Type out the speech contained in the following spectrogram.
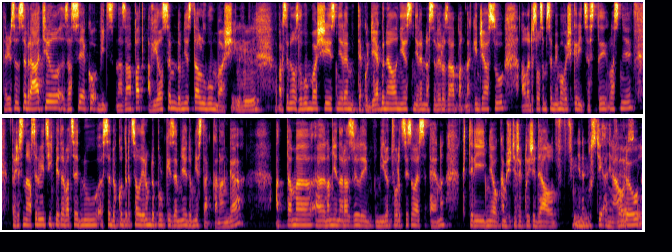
Takže jsem se vrátil zase jako víc na západ a vyjel jsem do města Lubumbashi. Mm-hmm. A pak jsem měl z Lubumbashi směrem jako diagonálně směrem na severozápad na Kinjasu, ale dostal jsem se mimo veškeré cesty vlastně, takže jsem následujících 25 dnů se dokodrcel jenom do půlky země do města Kananga a tam eh, na mě narazili mírotvorci z OSN, který mě okamžitě řekli, že dál mě mhm. nepustí ani náhodou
